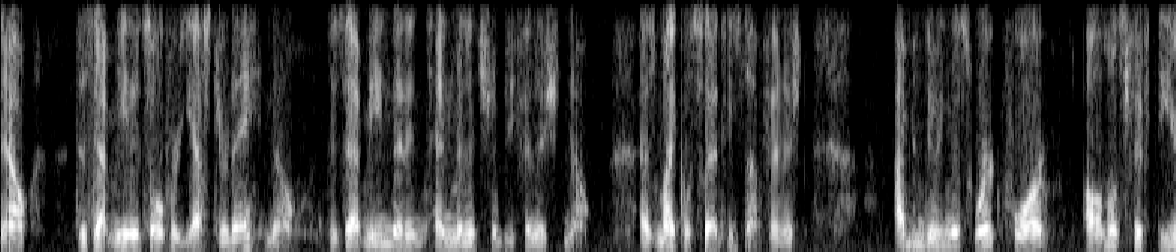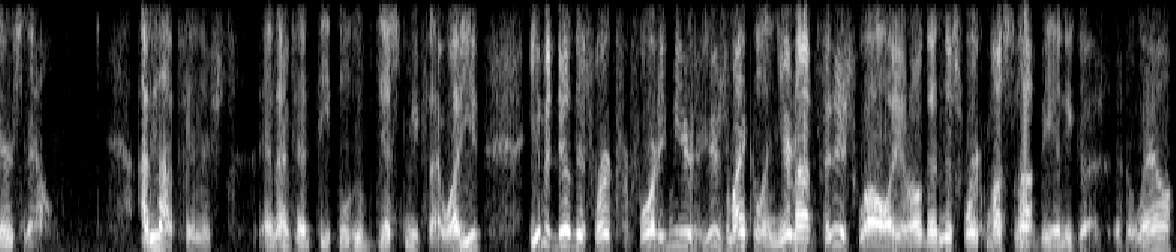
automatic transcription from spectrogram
Now, does that mean it's over yesterday? No. Does that mean that in 10 minutes you'll be finished? No. As Michael said, he's not finished. I've been doing this work for almost 50 years now. I'm not finished, and I've had people who've dissed me for that. Well, you you've been doing this work for 40 years, years, Michael, and you're not finished. Well, you know, then this work must not be any good. well,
